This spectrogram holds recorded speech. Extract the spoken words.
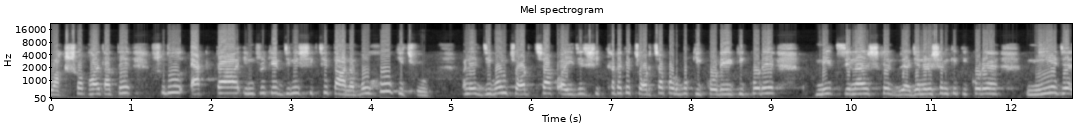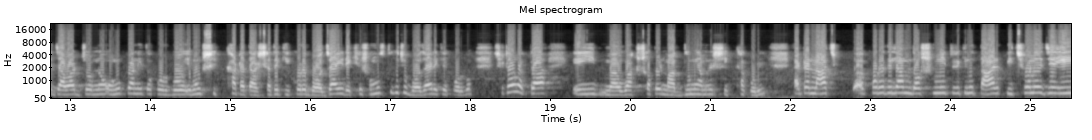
ওয়ার্কশপ হয়, তাতে শুধু একটা ইন্ট্রিকেট জিনিস শিখছি তা না, বহু কিছু। মানে জীবন চর্চা, এই যে শিক্ষাটাকে চর্চা করব কি করে কি করে নেক্সট জেনারেশন জেনারেশনকে কি করে নিয়ে যাওয়ার জন্য অনুপ্রাণিত করব এবং শিক্ষাটা তার সাথে কি করে বজায় রেখে, সমস্ত কিছু বজায় রেখে করব, সেটাও একটা এই ওয়ার্কশপের মাধ্যমে আমরা শিক্ষা করি। একটা নাচ করে দিলাম দশ মিনিটের কিন্তু তার পিছনে যে এই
